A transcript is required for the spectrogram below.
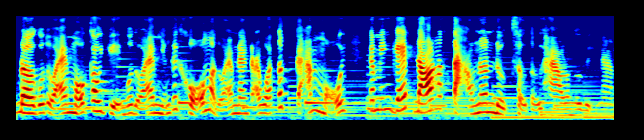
đời của tụi em, mỗi câu chuyện của tụi em, những cái khổ mà tụi em đang trải qua, tất cả mỗi cái miếng ghép đó nó tạo nên được sự tự hào là người Việt Nam.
